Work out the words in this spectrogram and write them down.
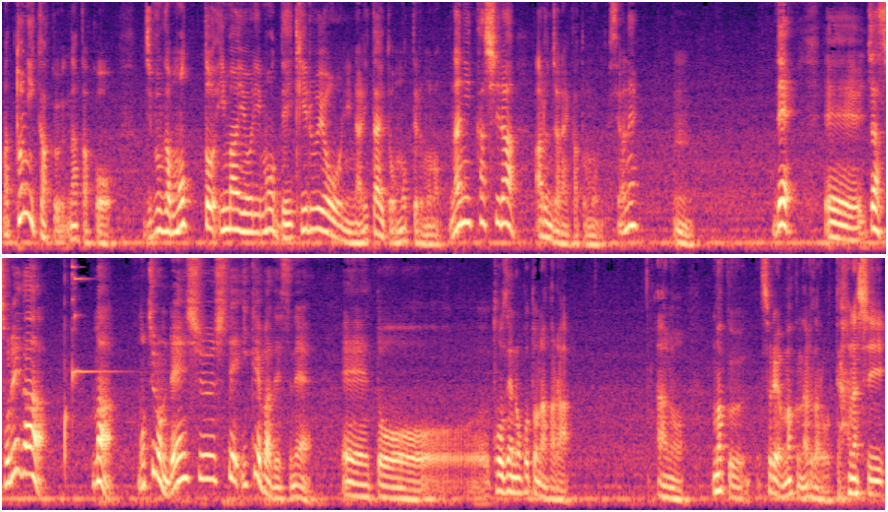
まあ、とにかくなんかこう自分がもっと今よりもできるようになりたいと思ってるもの何かしらあるんじゃないかと思うんですよね。うん、で、えー、じゃあそれがまあもちろん練習していけばですねえっ、ー、と当然のことながらあのうまくそれはうまくなるだろうって話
